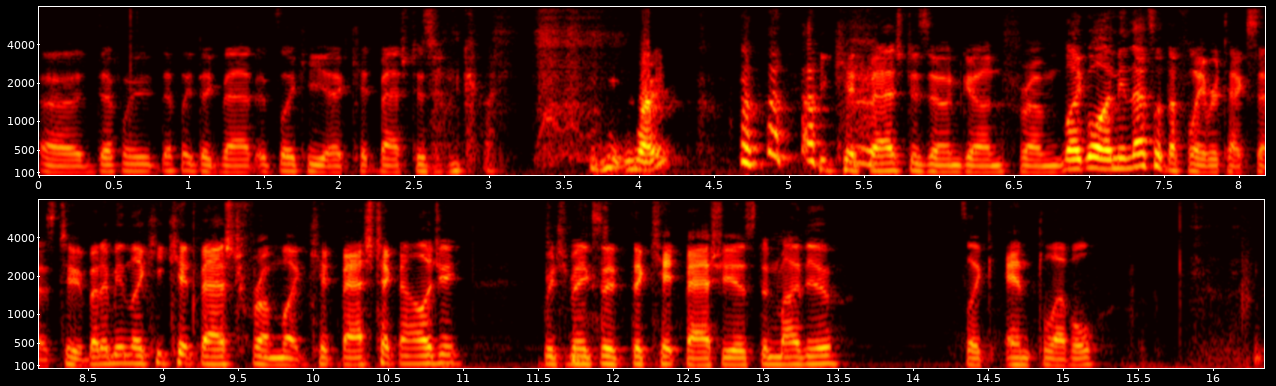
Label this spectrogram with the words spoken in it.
Uh, definitely, definitely dig that. It's like he uh, kit bashed his own gun. right. he kit bashed his own gun from like well, I mean that's what the flavor text says too. But I mean like he kit bashed from like kit bash technology, which makes it the kit bashiest in my view. It's like nth level.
